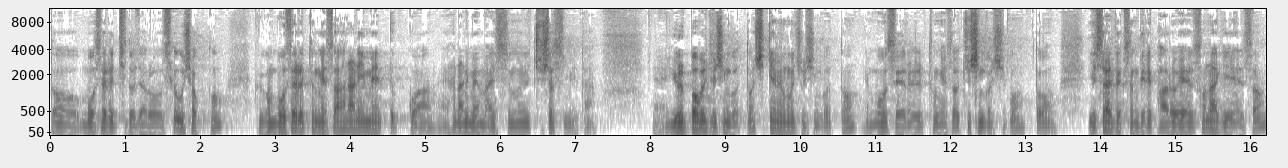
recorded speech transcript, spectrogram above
또 모세를 지도자로 세우셨고 그리고 모세를 통해서 하나님의 뜻과 하나님의 말씀을 주셨습니다. 예, 율법을 주신 것도 십계명을 주신 것도 모세를 통해서 주신 것이고 또 이스라엘 백성들이 바로의 소나기에서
